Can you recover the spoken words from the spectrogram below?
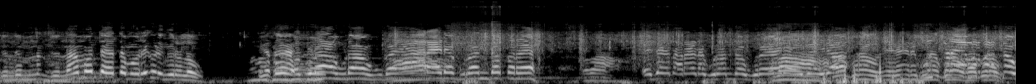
যদি যদি না মনটা এত মনে রেকর্ডিং করে লও। ঠিক আছে? উড়া উড়া উড়া। আর এটা গুরান দাও তোরে। এই জায়গা আর আইডা গুরান দাও বাবা। ঘুরাও। এ রে ঘুরাও ঘুরাও ঘুরাও।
